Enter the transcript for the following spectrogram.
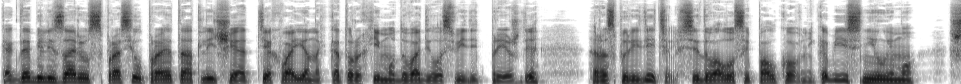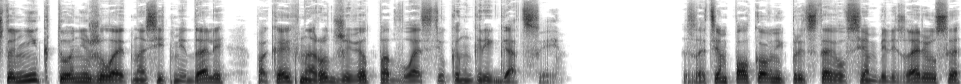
Когда Белизариус спросил про это отличие от тех военных, которых ему доводилось видеть прежде, распорядитель, седоволосый полковник, объяснил ему, что никто не желает носить медали, пока их народ живет под властью конгрегации. Затем полковник представил всем Белизариуса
